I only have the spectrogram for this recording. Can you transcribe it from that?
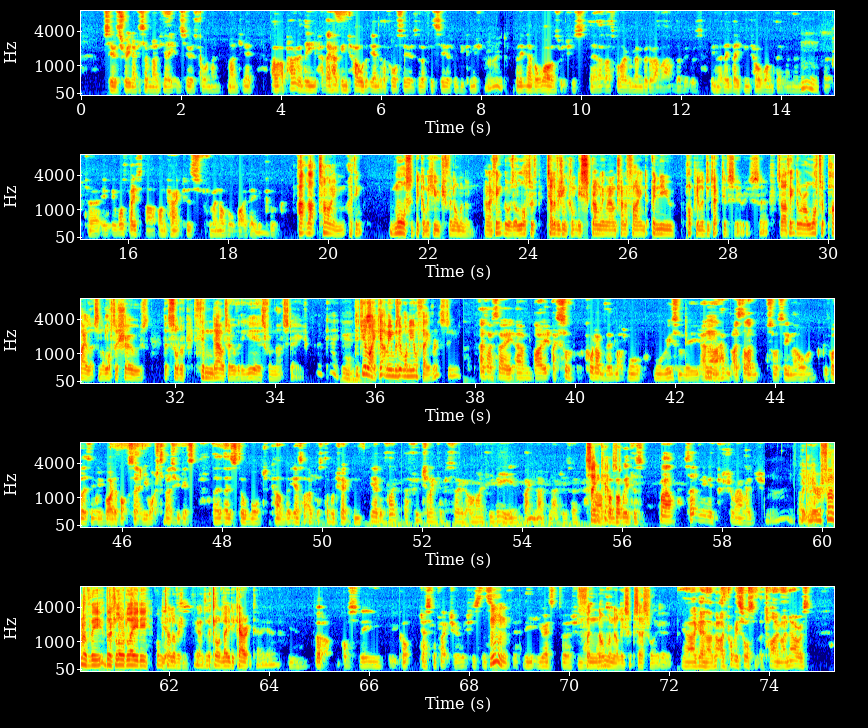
series three, 97, 98, and series four, 98. Uh, apparently, the, they had been told at the end of the four series that a fifth series would be commissioned, Right. but it never was, which is yeah, that, that's what I remembered about that. That it was, you know, they they'd been told one thing, and then Hmm. but uh, it, it was based uh, on characters from a novel by David Cook. At that time, I think Morse had become a huge phenomenon. And I think there was a lot of television companies scrambling around trying to find a new popular detective series. So, so I think there were a lot of pilots and a lot of shows that sort of thinned out over the years from that stage. Okay. Yeah. Did you like it? I mean, was it one of your favourites? You- As I say, um, I, I sort of caught up with it much more more recently, and Mm. I haven't. I still haven't sort of seen that. Or it's one of those things when you buy the box set and you watch the first few discs. Uh, there's still more to come, but yes, I, I've just double checked, and yeah, it looks like a feature length episode on ITV back in 1990. So, Same cast. but, but with this, well, certainly with Patricia Routledge. But you're a fan of the little old lady on Yeah. television. Yeah, the little old lady character, yeah. Yeah. But obviously, you've got Jessica Fletcher, which is the, Mm. the US version. Phenomenally successful. yeah. Yeah, again, I, I probably saw some at the time. I know I was,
